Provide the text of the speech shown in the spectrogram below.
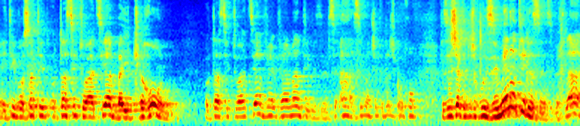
הייתי באותה סיטואציה, בעיקרון, אותה סיטואציה, והאמנתי בזה. אה, סימן שהקדוש ברוך הוא, וזה שהקדוש ברוך הוא זימן אותי לזה, זה בכלל,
